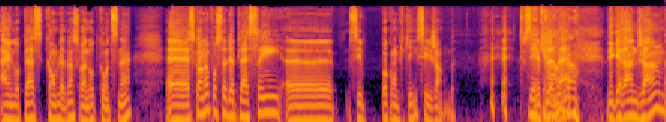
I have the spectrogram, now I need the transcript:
à une autre place, complètement sur un autre continent. Euh, ce qu'on a pour se déplacer, euh, c'est pas compliqué, c'est jambes. Tout Des simplement. grandes. Des grandes jambes.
